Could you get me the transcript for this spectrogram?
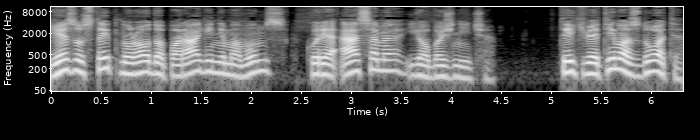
Jėzus taip nurodo paraginimą mums, kurie esame jo bažnyčia. Tai kvietimas duoti.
